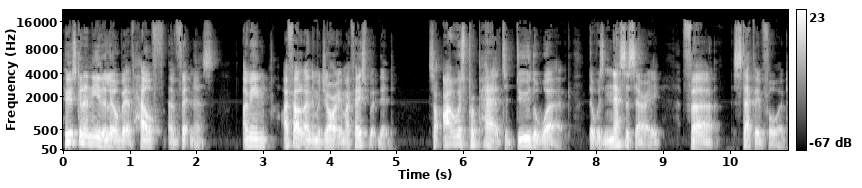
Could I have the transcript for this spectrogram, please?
who's going to need a little bit of health and fitness? I mean, I felt like the majority of my Facebook did. So I was prepared to do the work that was necessary for stepping forward.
